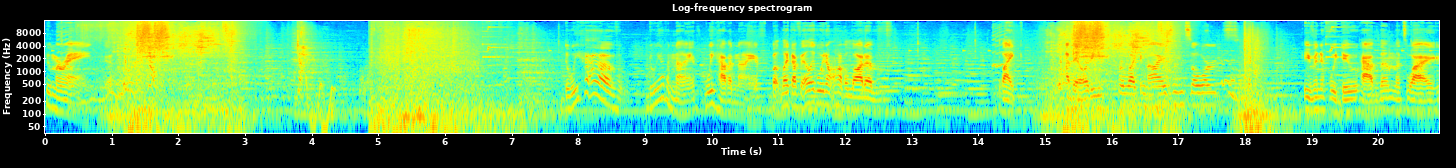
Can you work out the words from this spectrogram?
Toomerang. Do we have. Do we have a knife? We have a knife. But, like, I feel like we don't have a lot of. Like, abilities for, like, knives and swords. Even if we do have them, that's why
